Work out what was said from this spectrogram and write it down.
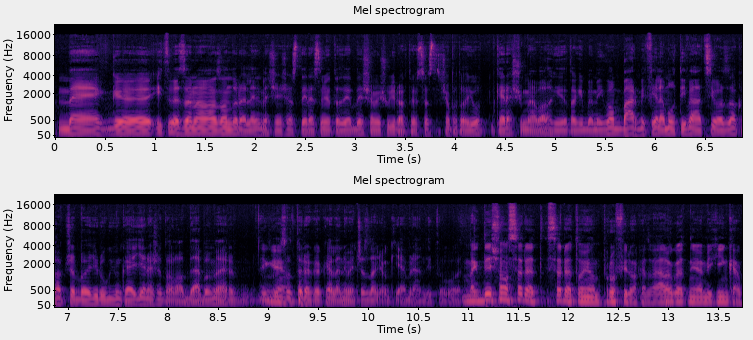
meg uh, itt ezen az Andorra elleni meccsen is azt éreztem, hogy ott az érdésem is úgy rakta össze ezt a csapatot, hogy jó, keressünk már valakit, akiben még van bármiféle motiváció azzal kapcsolatban, hogy rúgjunk egy egyeneset a labdába, mert Igen. Az a törökök elleni meccs az nagyon kiábrándító volt. Meg Deschamps szeret, szeret olyan profilokat válogatni, amik inkább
